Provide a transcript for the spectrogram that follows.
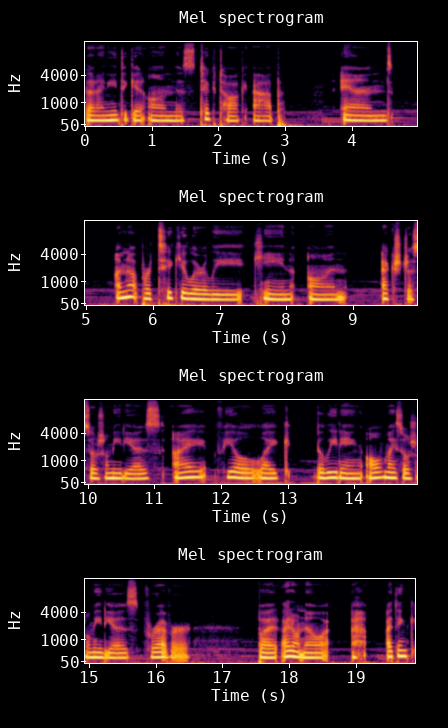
that I need to get on this TikTok app, and I'm not particularly keen on extra social medias. I feel like deleting all of my social medias forever, but I don't know. I think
